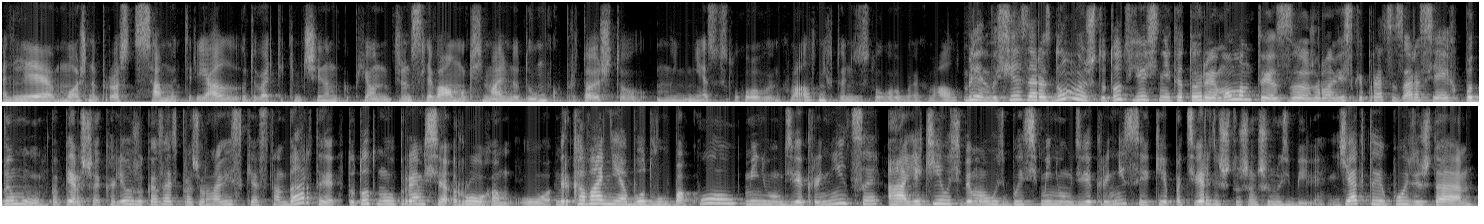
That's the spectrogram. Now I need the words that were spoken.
але можна просто сам матэрыял будаваць такім чынам каб ён трансляваў максімальную думку про тое что мы не заслугоўваем гвалт ніхто не заслугоўвае гвалт. Блин вось я зараз думаю что тут ёсць некаторыя моманты з журналісцкай працы зараз я іх падыму. Па-першае калі ўжо казаць пра журналісцкія стандарты то тут мы упрэмся рогам у меркаванні абодвух бакоў мінімум дзве крыніцы а якія у тебе могуць быць мінімум дзве крыніцы якія пацвердзяць што жанчыну збілі. Як ты пойдзеш да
